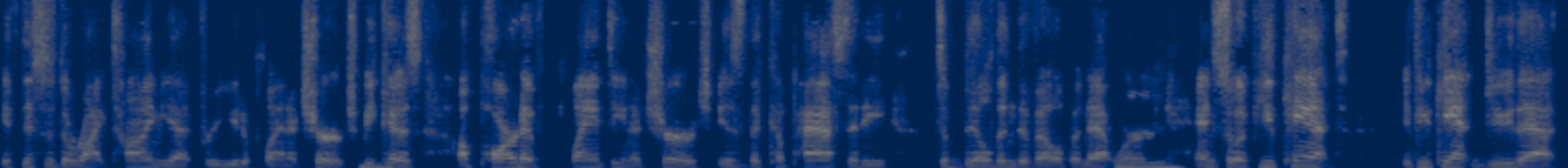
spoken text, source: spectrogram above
if this is the right time yet for you to plant a church mm-hmm. because a part of planting a church is the capacity to build and develop a network. Mm-hmm. And so if you can't if you can't do that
